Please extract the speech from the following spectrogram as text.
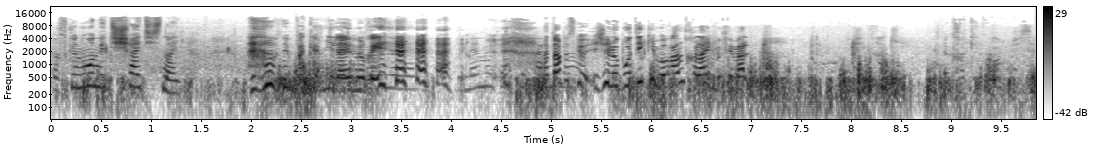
Parce que nous on est Tisha et Tisnaï. on n'est pas Camilla et Noré. Attends parce que j'ai le body qui me rentre là, il me fait mal. J'ai craqué. T'as craqué quoi Je sais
